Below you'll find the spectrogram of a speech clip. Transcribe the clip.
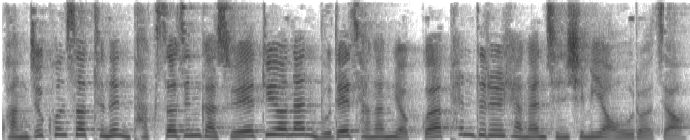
광주 콘서트는 박서진 가수의 뛰어난 무대 장악력과 팬들을 향한 진심이 어우러져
